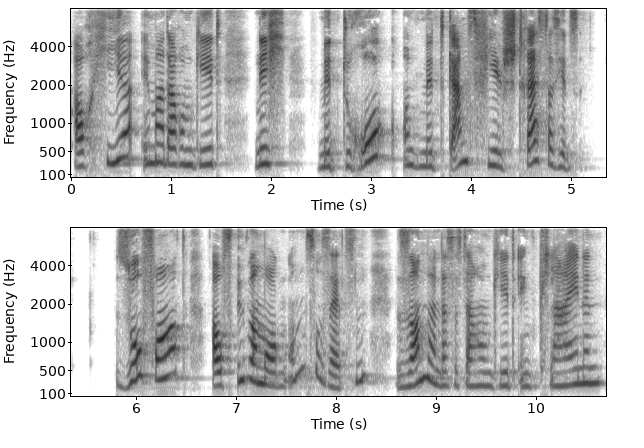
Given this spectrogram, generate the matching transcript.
auch hier immer darum geht, nicht mit Druck und mit ganz viel Stress das jetzt sofort auf übermorgen umzusetzen, sondern dass es darum geht, in kleinen,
